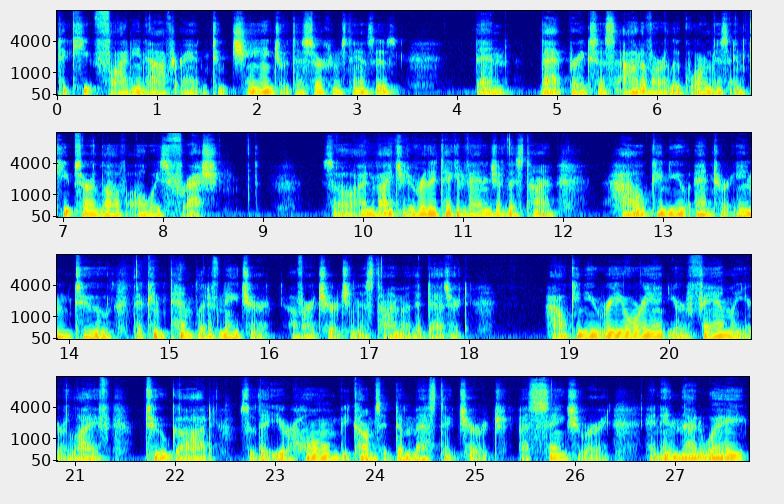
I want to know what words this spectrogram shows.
to keep fighting after Him to change with the circumstances, then that breaks us out of our lukewarmness and keeps our love always fresh. So I invite you to really take advantage of this time. How can you enter into the contemplative nature of our church in this time of the desert? How can you reorient your family, your life to God so that your home becomes a domestic church, a sanctuary? And in that way,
